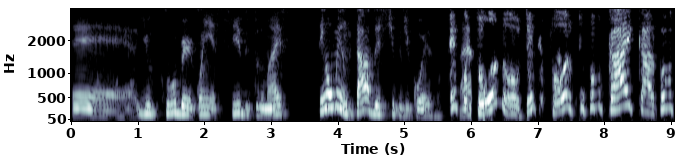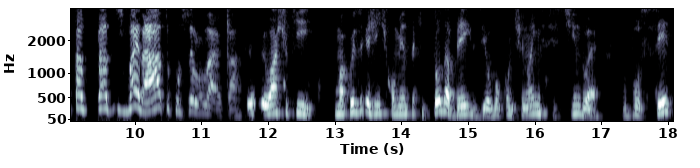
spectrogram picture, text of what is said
é, youtuber conhecido e tudo mais. Tem aumentado esse tipo de coisa. O tempo né? todo, o tempo todo, porque o povo cai, cara. O povo tá, tá desvairado com o celular, cara. eu, eu acho que uma coisa que a gente comenta aqui toda vez, e eu vou continuar insistindo, é: você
